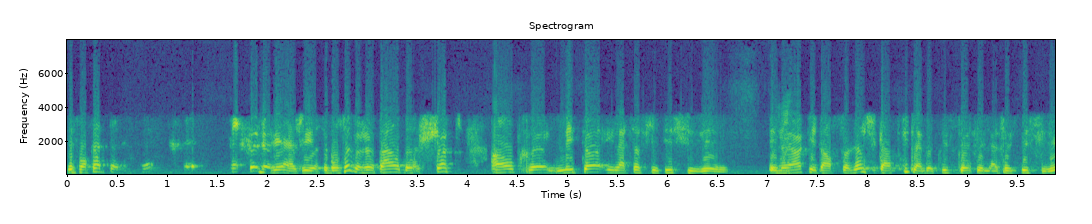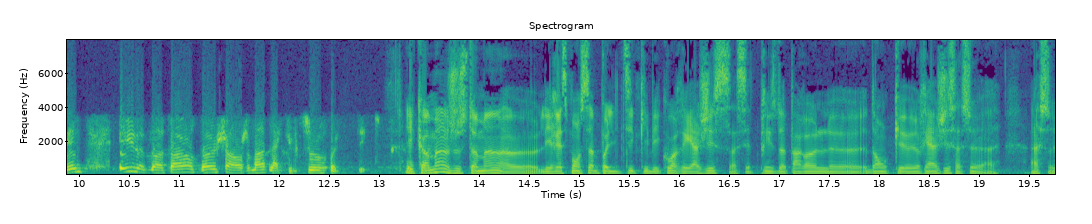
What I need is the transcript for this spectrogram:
responsables politiques de réagir. C'est pour ça que je parle d'un choc entre l'État et la société civile. Et d'ailleurs, que dans ce là j'identifie que la de la société civile est le moteur d'un changement de la culture politique. Et comment, justement, euh, les responsables politiques québécois réagissent à cette prise de parole, euh, donc euh, réagissent à ce, à, à ce...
